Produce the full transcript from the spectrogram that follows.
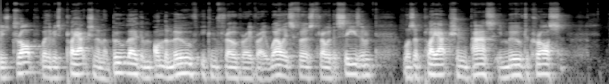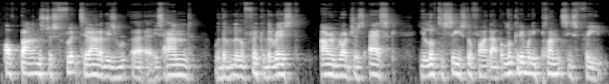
his drop, whether it's play action and a bootleg and on the move, he can throw very, very well. His first throw of the season was a play action pass. He moved across, off balance, just flicked it out of his uh, his hand with a little flick of the wrist. Aaron Rodgers esque. You love to see stuff like that. But look at him when he plants his feet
